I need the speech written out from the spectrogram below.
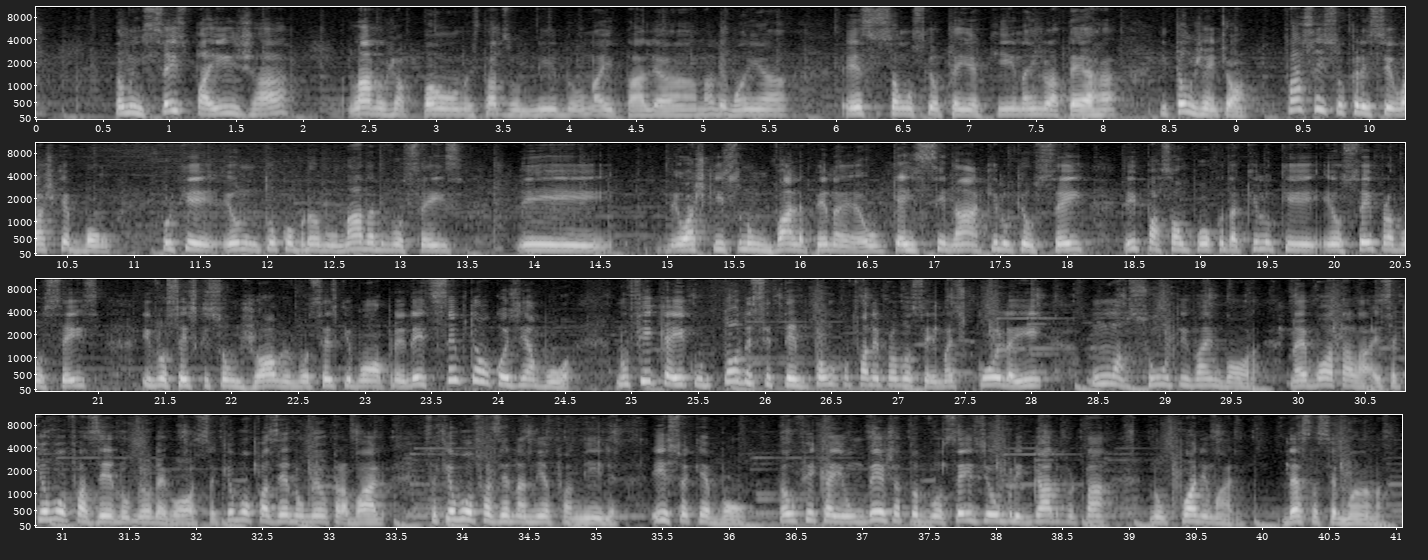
Estamos em seis países já, lá no Japão, nos Estados Unidos, na Itália, na Alemanha. Esses são os que eu tenho aqui, na Inglaterra. Então, gente, ó, faça isso crescer, eu acho que é bom, porque eu não estou cobrando nada de vocês e eu acho que isso não vale a pena. Eu quero ensinar aquilo que eu sei e passar um pouco daquilo que eu sei para vocês e vocês que são jovens, vocês que vão aprender, sempre tem uma coisinha boa. Não fica aí com todo esse tempão que eu falei para vocês, mas escolha aí um assunto e vai embora. Né? Bota lá, isso aqui eu vou fazer no meu negócio, isso aqui eu vou fazer no meu trabalho, isso aqui eu vou fazer na minha família. Isso aqui é bom. Então fica aí, um beijo a todos vocês e obrigado por estar no Pode desta semana.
